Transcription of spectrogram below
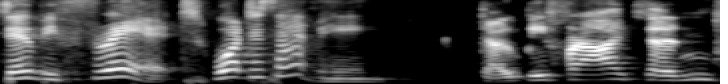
Don't be fret. What does that mean? don't be frightened.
